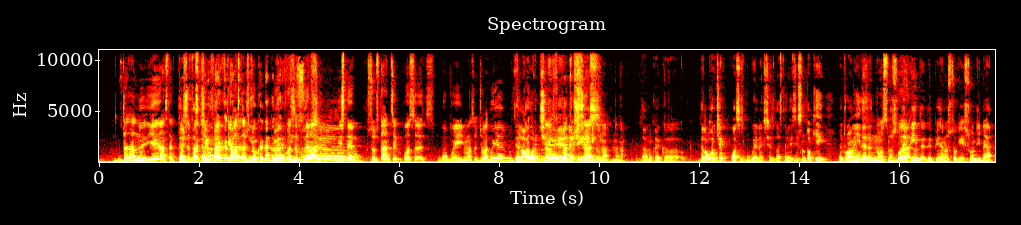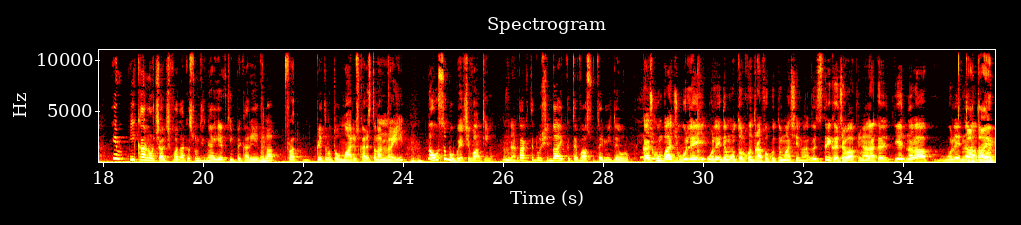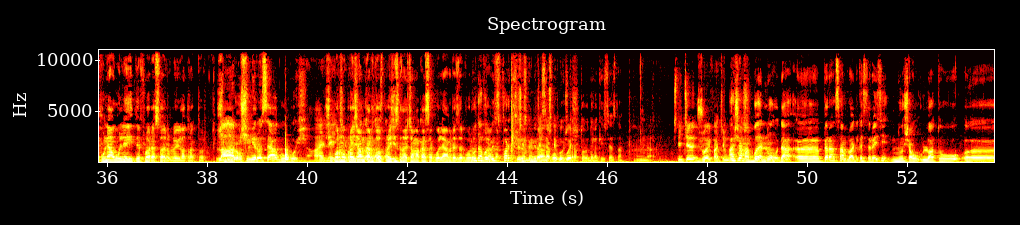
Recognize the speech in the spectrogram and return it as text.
Da, dar nu e asta că poți să ajută să faci te- Nu, infarct, dar eu dacă- asta știu. eu credeam că Nu doar poți să vizual- de la niște substanțe poți să-ți bubuie inima sau ceva. bubuie De la ficat. orice Da, în ficatul exces. și Ficat, Ficat. na, na. Dar nu cred că... De la orice poate să-ți bubuie în exces, dar steroizii sunt ok pentru oamenii de rând. Nu, Nu, bă, depinde, depinde, nu sunt ok. Sunt din ea, e, e ca în orice altceva. Dacă sunt din ea ieftin pe care e de la frat, prietenul tău Marius care stă la Mhm. 3, da, o să bubuie ceva în tine. da. Dacă te duci și dai câteva sute mii de euro, Ca și cum bagi ulei, ulei de motor contrafăcut în mașină. Îți strică ceva prin ea. Dacă e din la ulei din la Tata e punea ulei de floarea soarelui la tractor. la și, aro. miro- și mirosea a gogoși. Ai Și lei, pe urmă ce prăjeam bine. cartofi prăjiți când ajungeam acasă, goleam rezervorul. Nu, dar prăjeam vorbesc cartofi. foarte serios Și că mergeam mirosea niște gogoși gogoși. tractorul de la chestia asta. Da. Știi ce? Joi facem gogoși. Așa mă, bă, nu, dar uh, per ansamblu, adică steroizii nu și-au luat o uh,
